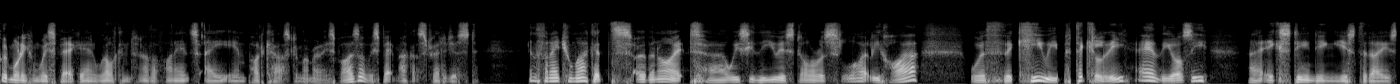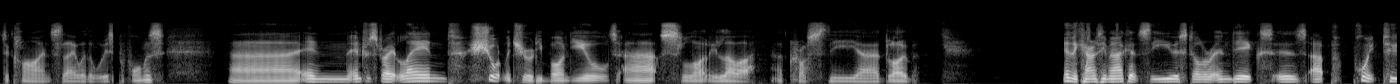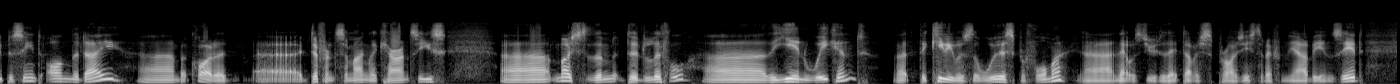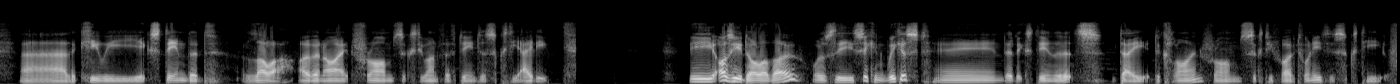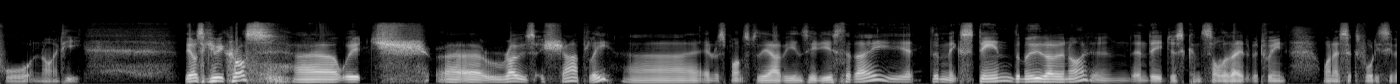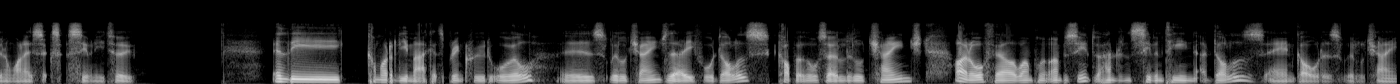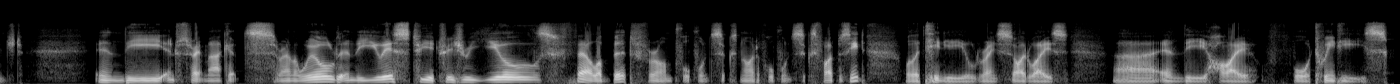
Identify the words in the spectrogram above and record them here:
Good morning from Westpac and welcome to another Finance AM podcast. I'm Imre Speizer, Westpac market strategist. In the financial markets overnight, uh, we see the US dollar is slightly higher, with the Kiwi particularly and the Aussie uh, extending yesterday's declines. They were the worst performers. Uh, in interest rate land, short maturity bond yields are slightly lower across the uh, globe. In the currency markets, the US dollar index is up 0.2% on the day, uh, but quite a uh, difference among the currencies. Uh, most of them did little. Uh, the yen weakened, but the Kiwi was the worst performer, uh, and that was due to that dovish surprise yesterday from the RBNZ. Uh, the Kiwi extended lower overnight from 61.15 to 60.80. The Aussie dollar, though, was the second weakest and it extended its day decline from 65.20 to 64.90. The Aussie Kiwi Cross, uh, which uh, rose sharply uh, in response to the RBNZ yesterday, it didn't extend the move overnight and indeed just consolidated between 106.47 and 106.72. In the commodity markets, Brent crude oil is little changed at $84. Copper also little changed. Iron ore fell 1.1% to $117, and gold is little changed. In the interest rate markets around the world, in the US, two year Treasury yields fell a bit from 4.69 to 4.65%, while the 10 year yield ranged sideways uh, in the high 420s.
